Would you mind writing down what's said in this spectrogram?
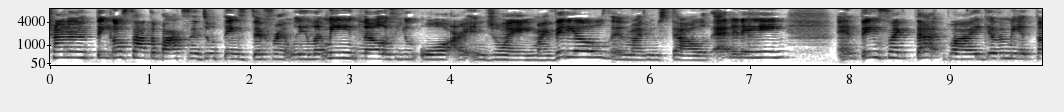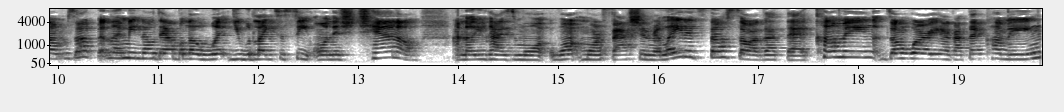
trying to think outside the box and do things differently. Let me know if you all are enjoying my videos and my new style of editing and things like that by giving me a thumbs up and let me know down below what you would like to see on this channel. I know you guys more want more fashion related stuff so I got that coming. Don't worry, I got that coming.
